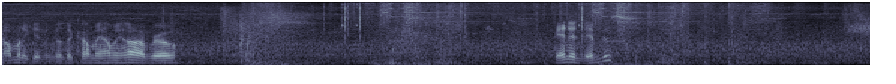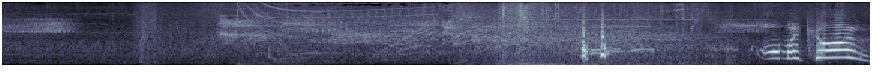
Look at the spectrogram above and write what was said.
I'm gonna get another Kamehameha, bro. And a Nimbus? Oh my god!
